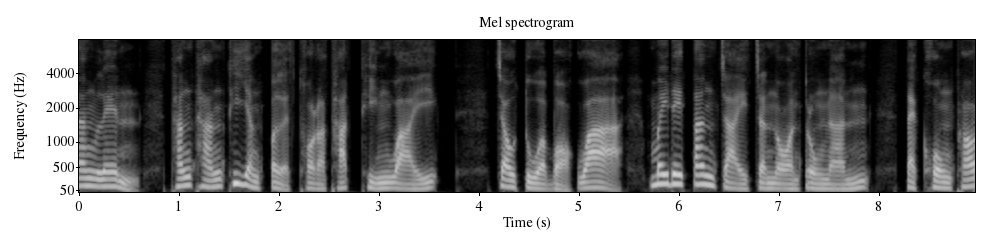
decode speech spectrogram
นั่งเล่น ทั้งๆทที่ยังเปิดโทรทัศน์ทิ้งไว้ เจ้าตัวบอกว่า ไม่ได้ตั้งใจจะนอนตรงนั้น แต่คงเพราะ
